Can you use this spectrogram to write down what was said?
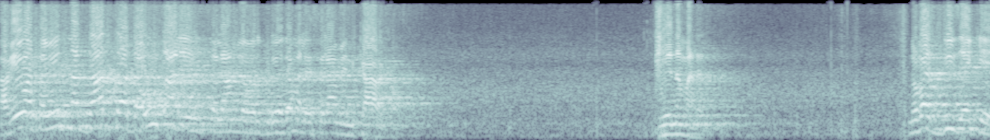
هغه ورته ویل نه دا د داوود علیه السلام له ورکړو آدم علیه السلام انکار کړ وینه منه نو بس دې ځکه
